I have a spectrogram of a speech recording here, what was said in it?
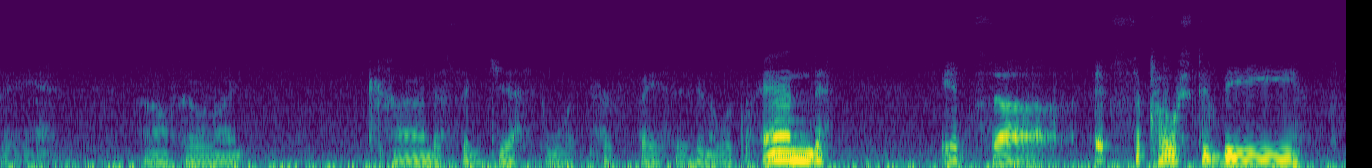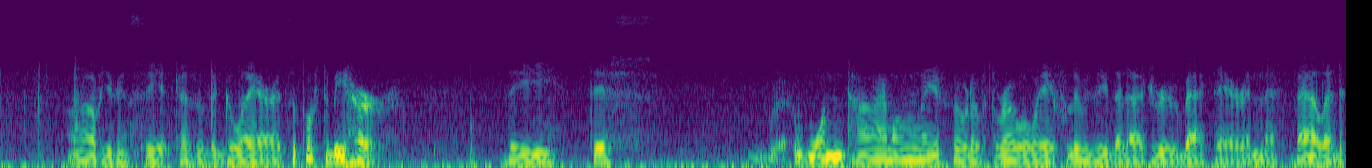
see. Also like kind of suggest what her face is going to look like and it's uh it's supposed to be I don't know if you can see it because of the glare. It's supposed to be her. The this one time only sort of throwaway floozy that I drew back there in this ballad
